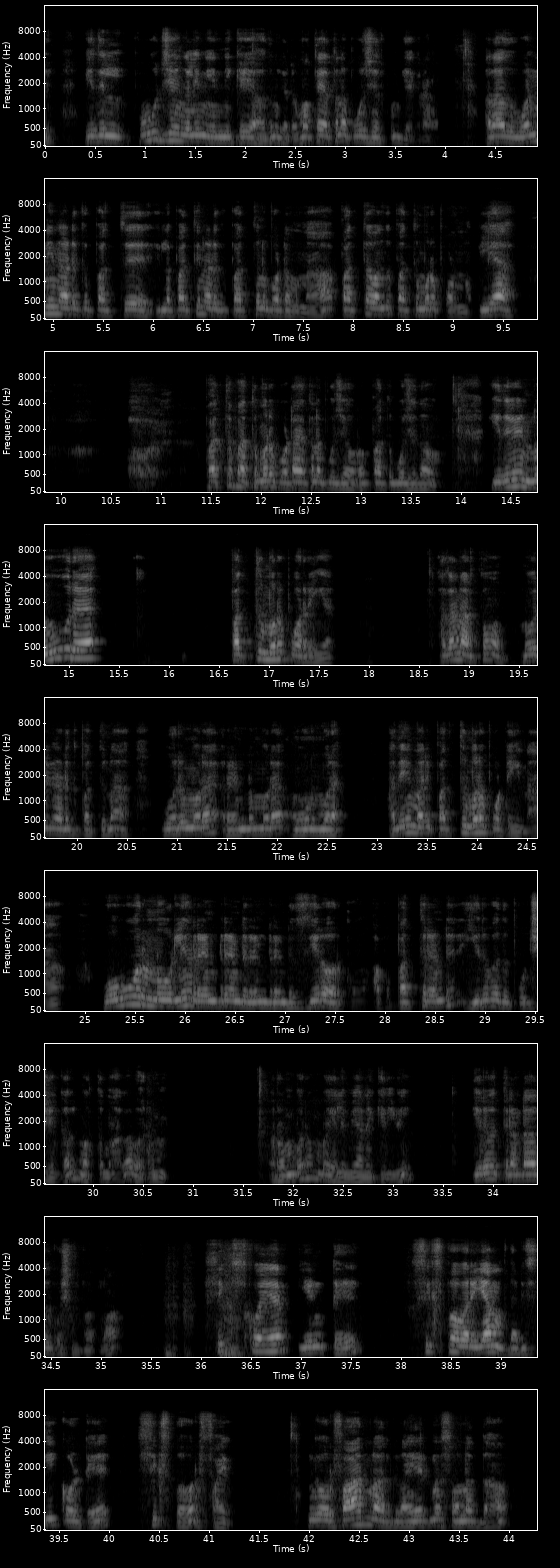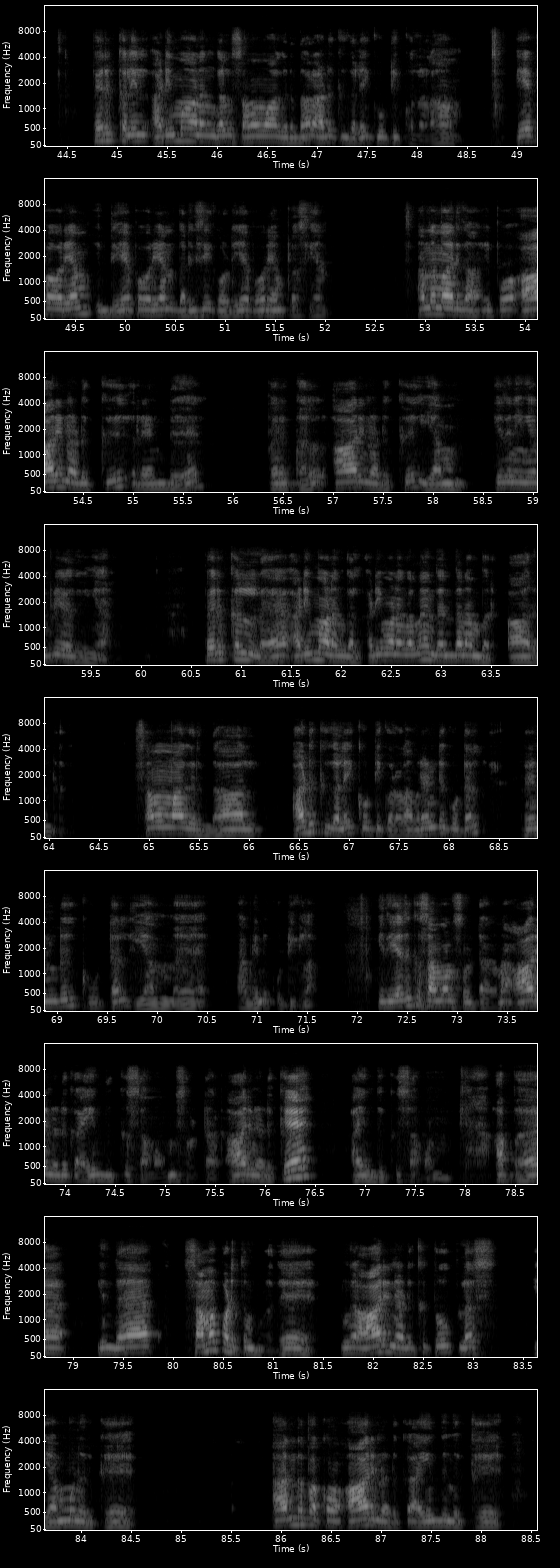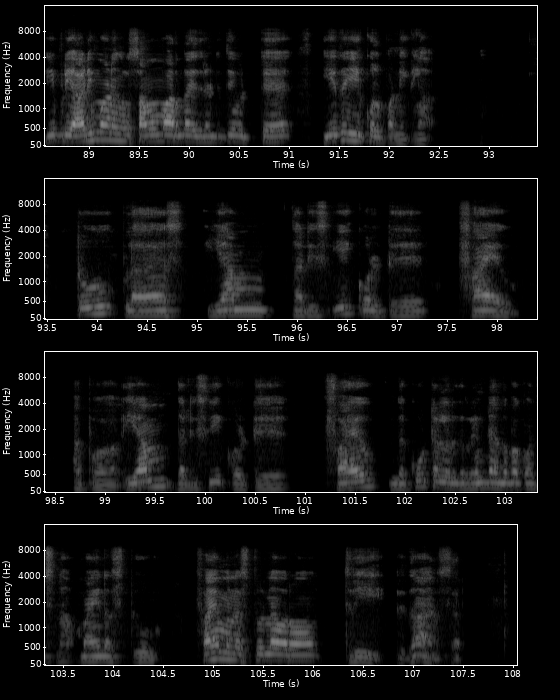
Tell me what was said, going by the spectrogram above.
இதில் பூஜ்ஜியங்களின் எண்ணிக்கை ஆகுதுன்னு கேட்டோம். மொத்தம் எத்தனை பூஜ்ஜியம் இருக்குன்னு கேட்குறாங்க அதாவது ஒன்னின் அடுக்கு பத்து இல்லை பத்தின் அடுக்கு பத்துன்னு போட்டோம்னா பத்தை வந்து பத்து முறை போடணும் இல்லையா? பத்து பத்து முறை போட்டால் எத்தனை பூஜை வரும்? பத்து பூஜை தான் வரும். இதுவே நூறை பத்து முறை போடுறீங்க. அதான் அர்த்தம். நூறின் அடுக்கு பத்துனா ஒரு முறை ரெண்டு முறை மூணு முறை. அதே மாதிரி பத்து முறை போட்டிங்கன்னா ஒவ்வொரு நூறுலையும் ரெண்டு ரெண்டு ரெண்டு ரெண்டு ஜீரோ இருக்கும். அப்போ பத்து ரெண்டு இருபது பூஜ்ஜியங்கள் மொத்தமாக வரும். ரொம்ப ரொம்ப எளிமையான கேள்வி. இருபத்தி ரெண்டாவது கொஸ்டின் பார்க்கலாம். Six square into six power M that is equal to six power five இங்கே ஒரு ஃபார்முலா இருக்குது நான் ஏற்கனவே சொன்னது தான் பெருக்களில் அடிமானங்கள் சமமாக இருந்தால் அடுக்குகளை கூட்டிக் கொள்ளலாம். A power M into A power N that is equal to A power M plus N அந்த மாதிரி தான் இப்போ ஆறின் அடுக்கு ரெண்டு பெருக்கல் ஆறின் அடுக்கு எம் இது நீங்கள் எப்படி எழுதுவீங்க? பெருக்கல்ல அடிமானங்கள். அடிமானங்கள்னா இந்த இந்த நம்பர் ஆறுன்றது சமமாக இருந்தால் அடுக்குகளை கூட்டிக் கொள்ளலாம். ரெண்டு கூட்டல் ரெண்டு கூட்டல் எம் அப்படின்னு கூட்டிக்கலாம். இது எதுக்கு சமம்னு சொல்லிட்டாங்கன்னா ஆறின் அடுக்கு ஐந்துக்கு சமம்னு சொல்லிட்டாங்க. ஆறின் அடுக்கு ஐந்துக்கு சமம். அப்ப இந்த சமப்படுத்தும் பொழுது இங்க ஆறின் அடுக்கு டூ பிளஸ் எம்னு இருக்கு. அந்த பக்கம் ஆறின் அடுக்கு ஐந்துன்னு இருக்கு. இப்படி அடிமானங்கள் சமமா இருந்தா இது ரெண்டுத்தையும் விட்டு இதை ஈக்குவல் பண்ணிக்கலாம். Two plus M that is equal to five அப்போ M that is equal to five இந்த கூட்டல் இருக்கிற ரெண்டு அந்த பக்கம் வந்துச்சுன்னா மைனஸ் டூ ஃபைவ் மைனஸ் டூன்னா வரும் த்ரீ இதுதான் ஆன்சர்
